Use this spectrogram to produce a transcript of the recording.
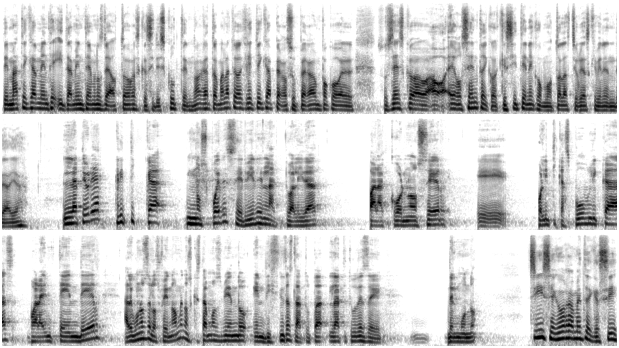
temáticamente y también términos de autores que se discuten, ¿no? Retomar la teoría crítica, pero superar un poco el su sesgo eurocéntrico que sí tiene como todas las teorías que vienen de allá. ¿La teoría crítica nos puede servir en la actualidad para conocer eh, políticas públicas, para entender algunos de los fenómenos que estamos viendo en distintas latitudes de- del mundo? Sí, seguramente que sí.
